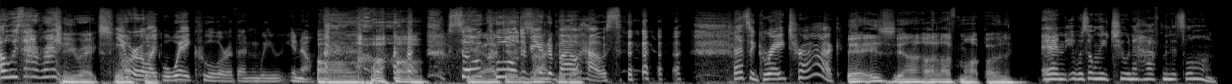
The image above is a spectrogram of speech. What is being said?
Oh, is that right? T Rex. you were like way cooler than we, you know. Oh, so yeah, cool did to be in the exactly that. Bauhaus. That's a great track. Yeah, it is. Yeah, I love Marc Bolan. And it was only two and a half minutes long.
